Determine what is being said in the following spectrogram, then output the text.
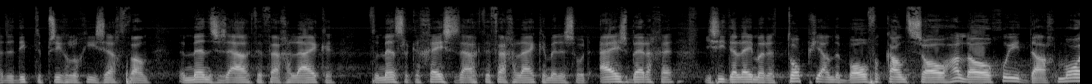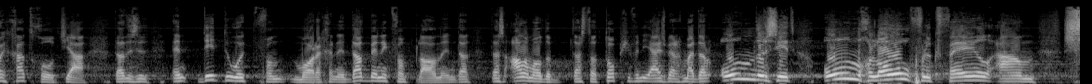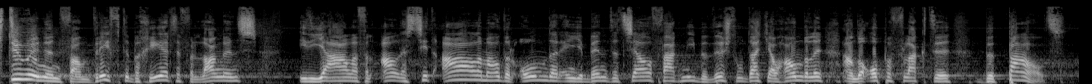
De dieptepsychologie zegt van een mens is eigenlijk te vergelijken de menselijke geest is eigenlijk te vergelijken met een soort ijsbergen. Je ziet alleen maar het topje aan de bovenkant zo. Hallo, goeiedag, mooi, gaat goed. Ja, dat is het. En dit doe ik vanmorgen en dat ben ik van plan. En dat, dat is allemaal de, dat, is dat topje van die ijsberg. Maar daaronder zit ongelooflijk veel aan stuwingen van driften, begeerten, verlangens idealen van alles. Zit allemaal eronder en je bent het zelf vaak niet bewust hoe dat jouw handelen aan de oppervlakte bepaalt.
